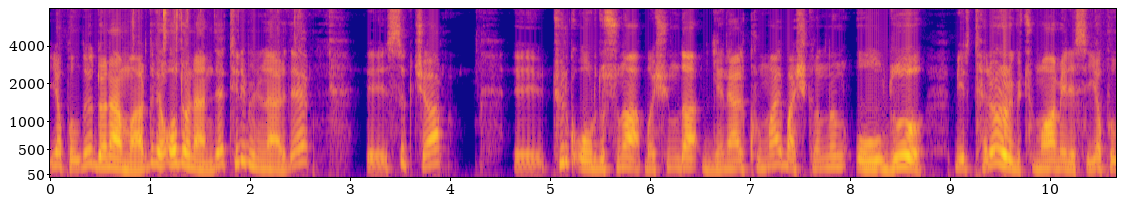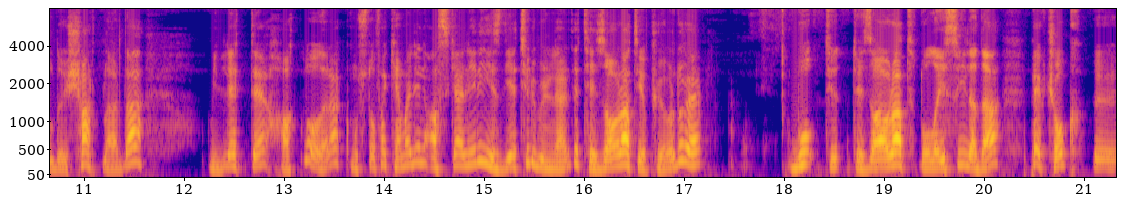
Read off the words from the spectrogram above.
yapıldığı dönem vardı ve o dönemde tribünlerde sıkça Türk ordusuna başında Genelkurmay Başkanı'nın olduğu bir terör örgütü muamelesi yapıldığı şartlarda millet de haklı olarak Mustafa Kemal'in askerleriyiz diye tribünlerde tezahürat yapıyordu ve bu tezahürat dolayısıyla da pek çok e,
